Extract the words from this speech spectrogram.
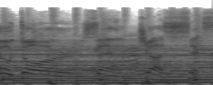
no doors and just six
